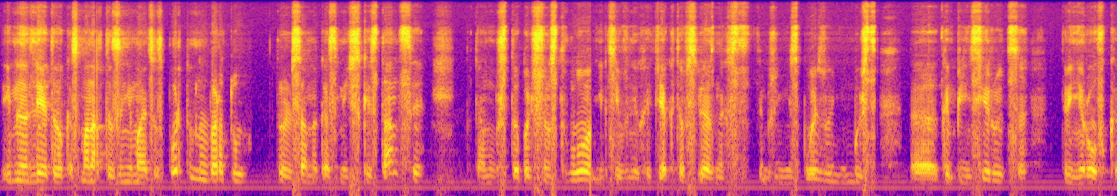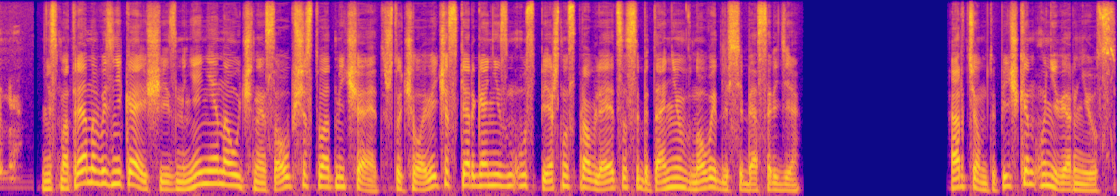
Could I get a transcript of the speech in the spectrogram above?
именно для этого космонавты занимаются спортом на борту той же самой космической станции, потому что большинство негативных эффектов, связанных с тем же неиспользованием мышц, э, компенсируется тренировками. Несмотря на возникающие изменения, научное сообщество отмечает, что человеческий организм успешно справляется с обитанием в новой для себя среде. Артем Тупичкин, Univer News.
